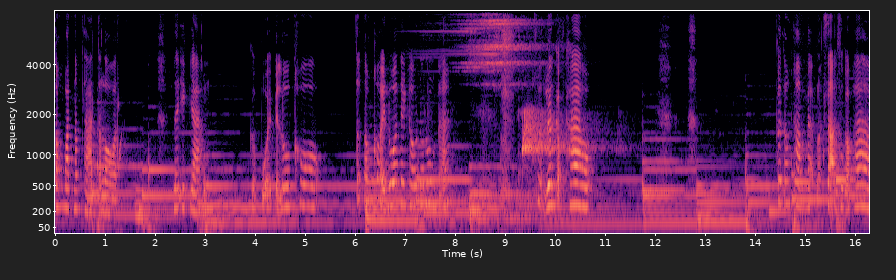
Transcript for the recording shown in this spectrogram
ต้องวัดน้ำตาลตลอด และอีกอย่าง ก็ป่วยเป็นโรคข้อ จะต้องคอยนวดให้เขานะลูกนะ ส่วนเรื่องกับข้าว ก็ต้องทำแบบรักษาสุขภาพ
